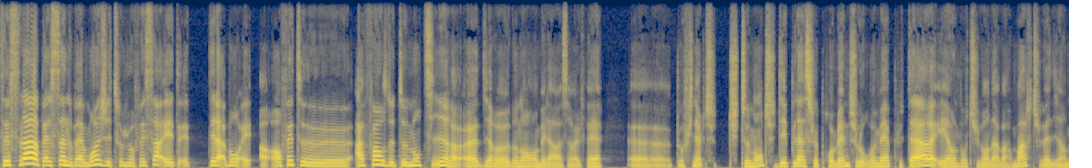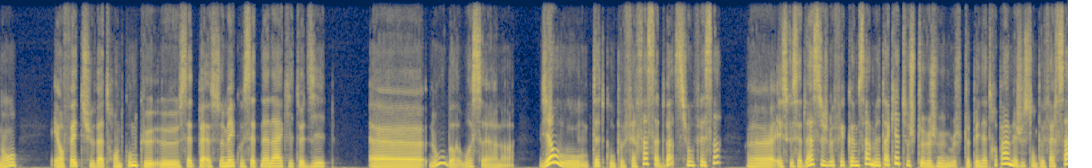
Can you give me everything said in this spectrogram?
C'est ça, personne. Ben, moi, j'ai toujours fait ça. Et t'es là. Bon, et, en fait, euh, à force de te mentir, euh, dire euh, non, non, mais là, ça va le faire. Euh, au final, tu, te mens, tu déplaces le problème, tu le remets à plus tard. Et un jour, tu vas en avoir marre, tu vas dire non. Et en fait, tu vas te rendre compte que euh, ce mec ou cette nana qui te dit euh, non, bah, moi, ça. là, Viens, ou peut-être qu'on peut faire ça, ça te va si on fait ça? Est-ce que ça te va si je le fais comme ça? Mais t'inquiète, je te, je te pénètre pas, mais juste on peut faire ça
